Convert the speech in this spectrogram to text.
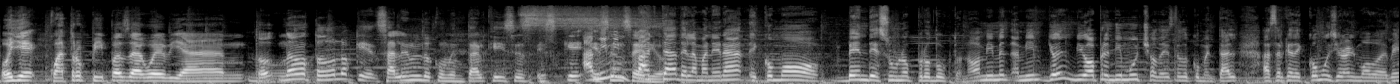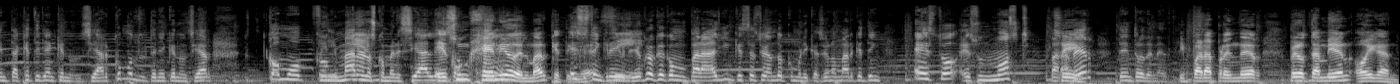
oye, cuatro pipas de agua Evian, to- no. todo lo que sale en el documental que dices es que A mí me en impacta serio. de la manera de cómo vendes uno producto, ¿no? A mí, me- a mí yo, yo aprendí mucho de este documental acerca de cómo hicieron el modo de venta, qué tenían que anunciar, cómo lo tenían que anunciar, cómo ¿Con filmaron quién? los comerciales. Es un quién. genio del marketing. Eso está ¿eh? increíble. Sí. Yo creo que como para alguien que está estudiando comunicación o marketing, esto es un must para Sí. ver dentro de Netflix. y para aprender. Pero también, oigan,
